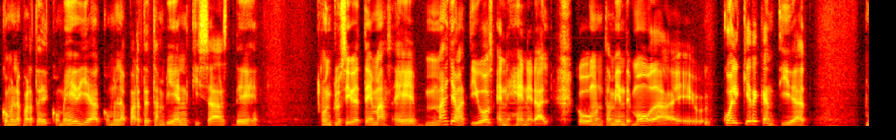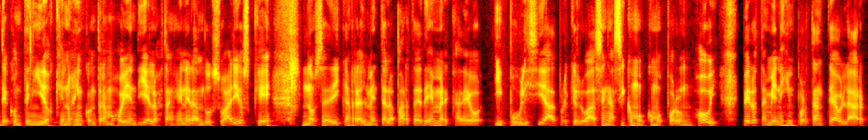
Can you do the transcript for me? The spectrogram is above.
como en la parte de comedia, como en la parte también quizás de o inclusive temas eh, más llamativos en general, como también de moda, eh, cualquier cantidad de contenidos que nos encontramos hoy en día lo están generando usuarios que no se dedican realmente a la parte de mercadeo y publicidad porque lo hacen así como, como por un hobby. Pero también es importante hablar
